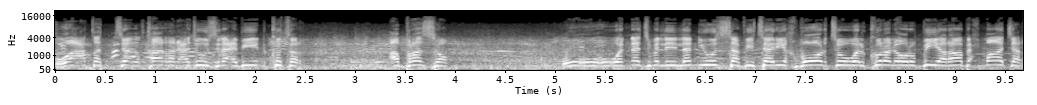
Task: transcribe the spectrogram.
وأعطت القارة العجوز لاعبين كثر أبرزهم. والنجم اللي لن ينسى في تاريخ بورتو والكرة الأوروبية رابح ماجر.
